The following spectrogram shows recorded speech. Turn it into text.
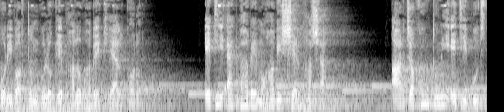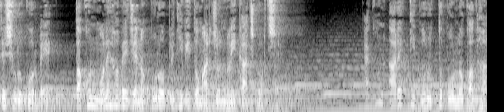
পরিবর্তনগুলোকে ভালোভাবে খেয়াল করো। এটি একভাবে মহাবিশ্বের ভাষা। আর যখন তুমি এটি বুঝতে শুরু করবে, তখন মনে হবে যেন পুরো পৃথিবী তোমার জন্যই কাজ করছে। এখন আরেকটি গুরুত্বপূর্ণ কথা,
